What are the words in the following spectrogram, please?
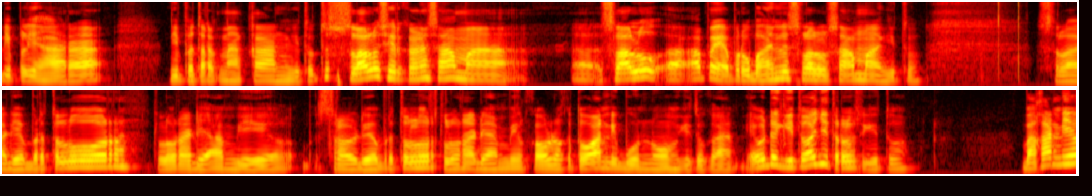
dipelihara di peternakan gitu. Terus selalu circle-nya sama. Uh, selalu uh, apa ya perubahan itu selalu sama gitu setelah dia bertelur telurnya diambil setelah dia bertelur telurnya diambil kalau udah ketuaan dibunuh gitu kan ya udah gitu aja terus gitu bahkan dia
